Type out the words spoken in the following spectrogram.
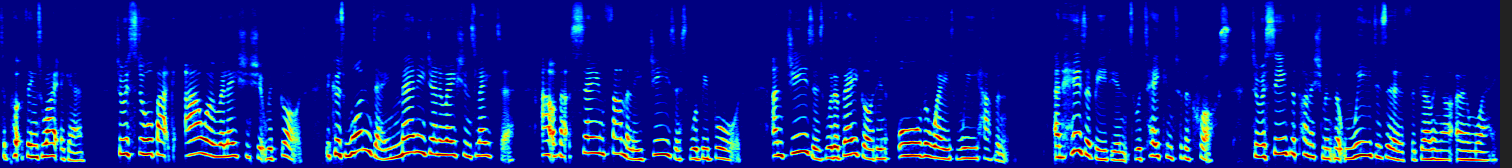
to put things right again, to restore back our relationship with God. Because one day, many generations later, out of that same family, Jesus would be born. And Jesus would obey God in all the ways we haven't. And his obedience would take him to the cross to receive the punishment that we deserve for going our own way.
